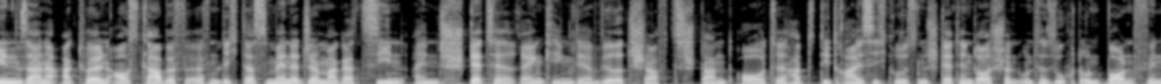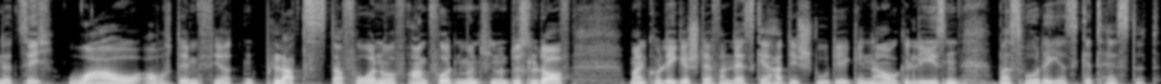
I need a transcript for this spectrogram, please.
In seiner aktuellen Ausgabe veröffentlicht das Manager-Magazin ein Städteranking der Wirtschaftsstandorte, hat die 30 größten Städte in Deutschland untersucht und Bonn findet sich, wow, auf dem vierten Platz. Davor nur Frankfurt, München und Düsseldorf. Mein Kollege Stefan Leske hat die Studie genau gelesen. Was wurde jetzt getestet?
